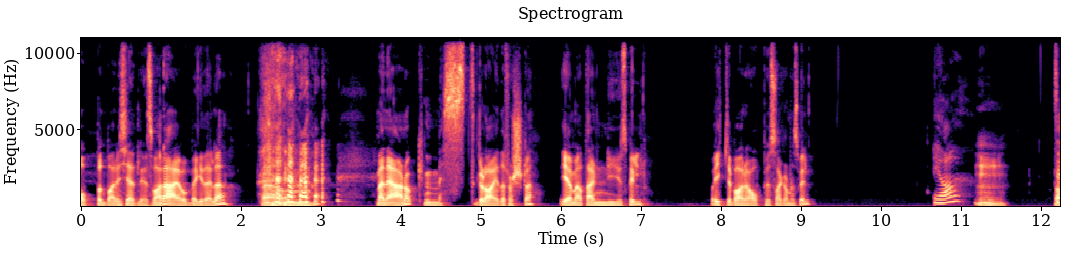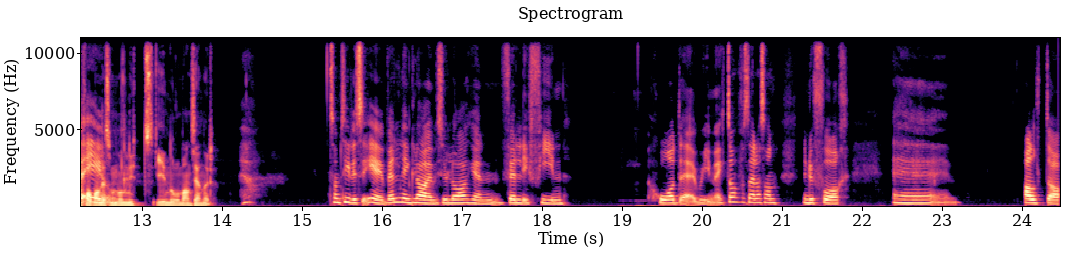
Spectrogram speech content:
Åpenbare kjedelige svaret er jo begge deler. Um, men jeg er nok mest glad i det første, i og med at det er nye spill, og ikke bare oppussa gamle spill. Ja. Mm. Da får man liksom noe nytt i noe man kjenner. Samtidig så er jeg veldig glad i hvis du lager en veldig fin HD-remake, da, for å si det sånn. Når du får eh, alt det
